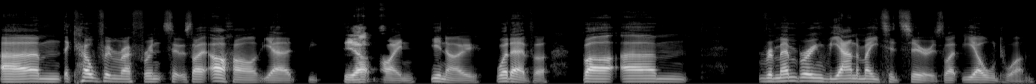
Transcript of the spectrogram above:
Um, the Kelvin reference, it was like, aha, yeah, Yeah. fine, you know, whatever. But um, remembering the animated series, like the old one,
